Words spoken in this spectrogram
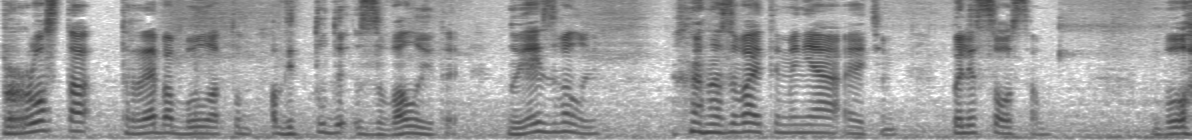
Просто треба було тут відтуди звалити. Ну я й звалив. Називайте мене этим пилісосом. Бо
